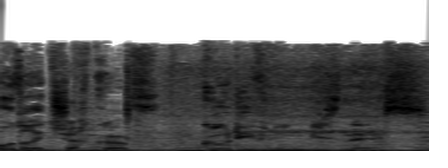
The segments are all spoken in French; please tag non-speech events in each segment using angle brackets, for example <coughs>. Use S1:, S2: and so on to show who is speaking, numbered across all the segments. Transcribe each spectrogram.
S1: Audrey Tcherkov. Good evening business.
